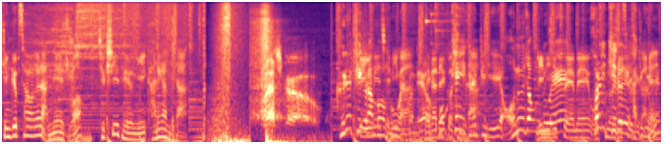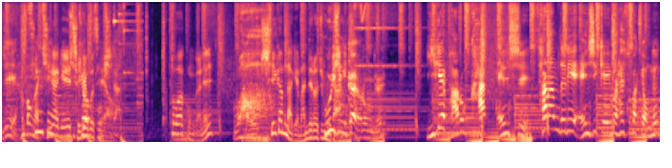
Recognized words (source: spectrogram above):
긴급 상황을 안내해 주어 즉시 대응이 가능합니다. 그래픽을 한번 보고 갈 건데요. 배가 될 4K 것입니다. 그래픽이 어느 정도의 2M의 퀄리티를 가지고 있는지 한번 같이 생생하게 즐겨보세요. 공간을 와 더욱 실감나게 만들어줍니다. 보이십니까 여러분들? 이게 바로 갓 NC 사람들이 NC 게임을 할 수밖에 없는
